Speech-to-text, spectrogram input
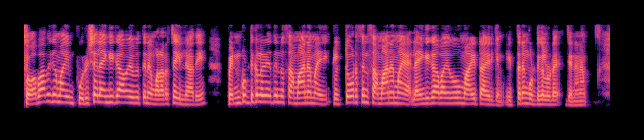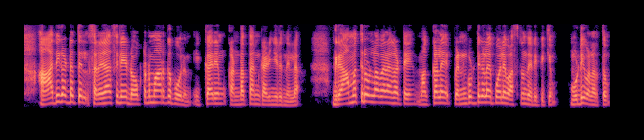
സ്വാഭാവികമായും പുരുഷ ലൈംഗികാവയവത്തിന് വളർച്ചയില്ലാതെ പെൺകുട്ടികളുടേതിന് സമാനമായി ക്ലിറ്റോറസിന് സമാനമായ ലൈംഗികാവയവവുമായിട്ടായിരിക്കും ഇത്തരം കുട്ടികളുടെ ജനനം. ആദ്യഘട്ടത്തിൽ സനരാസിലെ ഡോക്ടർമാർക്ക് പോലും ഇക്കാര്യം കണ്ടെത്താൻ കഴിഞ്ഞിരുന്നില്ല. ഗ്രാമത്തിലുള്ളവരാകട്ടെ മക്കളെ പെൺകുട്ടികളെ പോലെ വസ്ത്രം ധരിപ്പിക്കും മുടി വളർത്തും.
